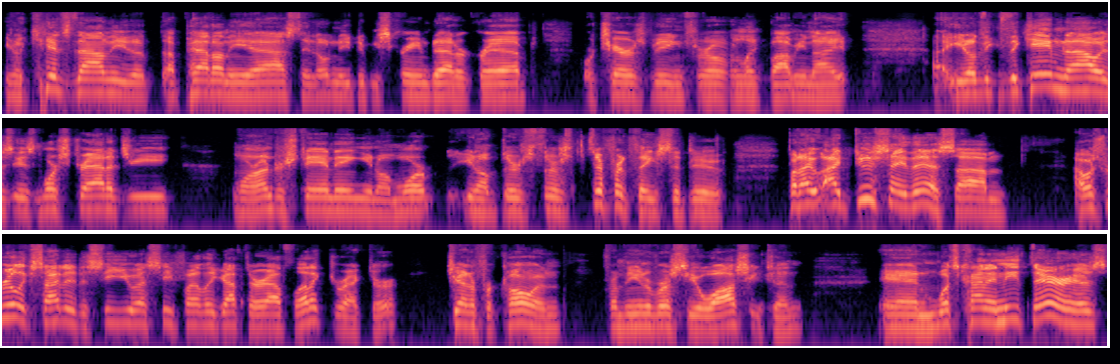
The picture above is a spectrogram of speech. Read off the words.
You know, kids now need a, a, pat on the ass. They don't need to be screamed at or grabbed or chairs being thrown like Bobby Knight. Uh, you know, the, the game now is is more strategy, more understanding. You know, more. You know, there's there's different things to do. But I, I do say this. Um, I was real excited to see USC finally got their athletic director Jennifer Cohen from the University of Washington. And what's kind of neat there is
